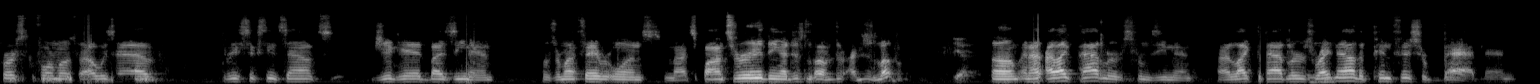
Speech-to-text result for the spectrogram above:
first and foremost, I always have 3 16 ounce jig head by Z Man. Those are my favorite ones. I'm not sponsored or anything. I just love them. I just love them. Yeah. Um, and I, I like paddlers from Z Man. I like the paddlers. Mm-hmm. Right now, the pinfish are bad, man.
